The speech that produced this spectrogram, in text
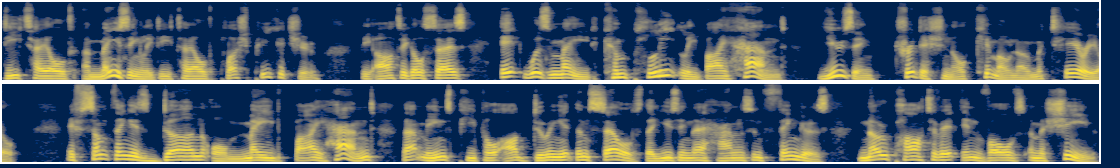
detailed, amazingly detailed plush Pikachu. The article says it was made completely by hand using traditional kimono material. If something is done or made by hand, that means people are doing it themselves. They're using their hands and fingers. No part of it involves a machine,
